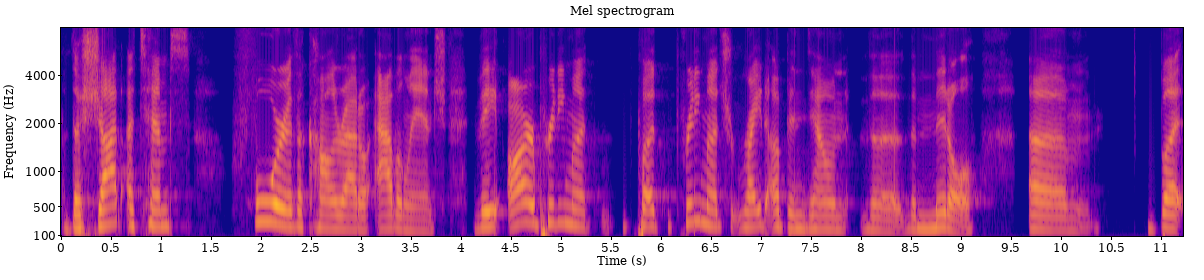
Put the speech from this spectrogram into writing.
the shot attempts for the Colorado Avalanche, they are pretty much put pretty much right up and down the the middle. Um, but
